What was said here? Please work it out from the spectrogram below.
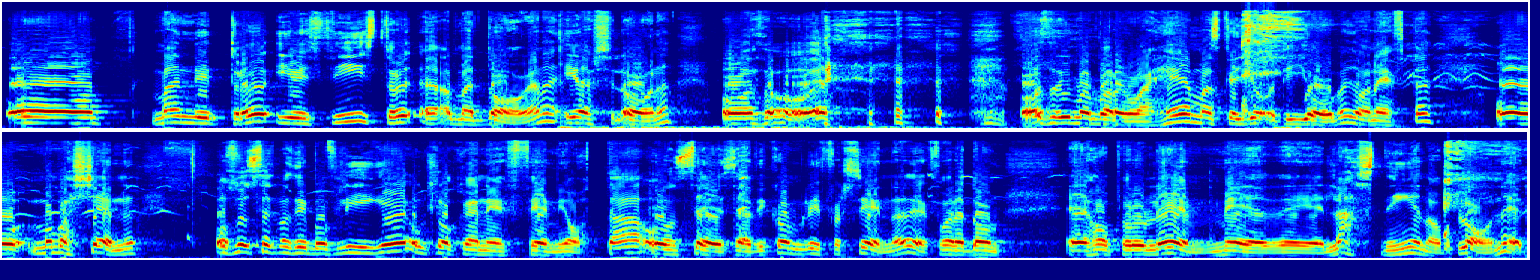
och man är trött, givetvis trött eh, alla dagarna i Barcelona. Och så, och så vill man bara gå hem, man ska till jobbet dagen efter. Och man bara känner och så sätter man sig på flyget och klockan är fem i åtta och de säger så här, vi kommer bli försenade för att de eh, har problem med eh, lastningen av planet.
